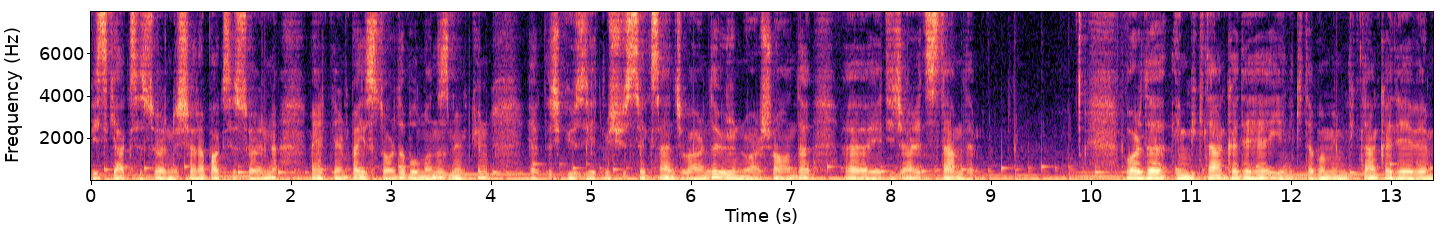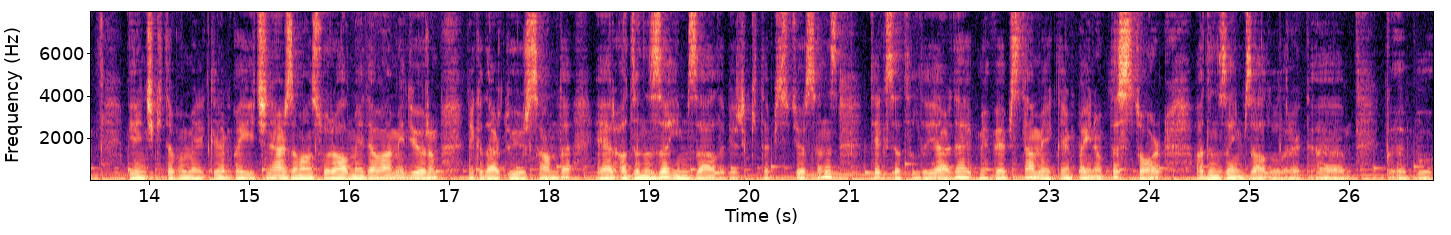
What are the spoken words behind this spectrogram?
viski aksesuarını, şarap aksesuarını Meleklerin Payı Store'da bulmanız mümkün. Yaklaşık 170-180 civarında ürün var şu anda e, e-ticaret sistemde. Bu arada İmbik'ten Kadehe, yeni kitabım İmbik'ten Kadehe ve birinci kitabım Meleklerin Payı için her zaman soru almaya devam ediyorum. Ne kadar duyursam da eğer adınıza imzalı bir kitap istiyorsanız tek satıldığı yerde web sitem meleklerinpayı.store adınıza imzalı olarak e, bu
